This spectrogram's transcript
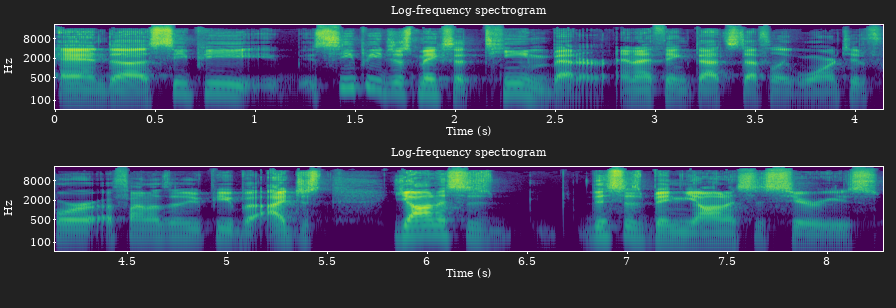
And uh, CP CP just makes a team better, and I think that's definitely warranted for a Finals MVP. But I just Giannis is this has been Giannis's series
